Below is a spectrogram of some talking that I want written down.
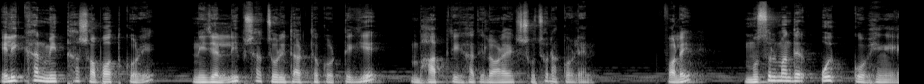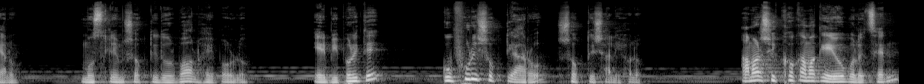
এলিক খান মিথ্যা শপথ করে নিজের লিপসা চরিতার্থ করতে গিয়ে ভাতৃঘাতী লড়াইয়ের সূচনা করলেন। ফলে মুসলমানদের ঐক্য ভেঙে গেল। মুসলিম শক্তি দুর্বল হয়ে পড়ল। এর বিপরীতে কুফুরি শক্তি আরও শক্তিশালী হল। আমার শিক্ষক আমাকে এও বলেছেন,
